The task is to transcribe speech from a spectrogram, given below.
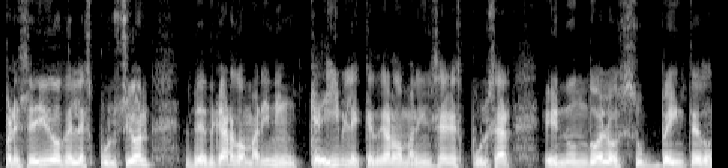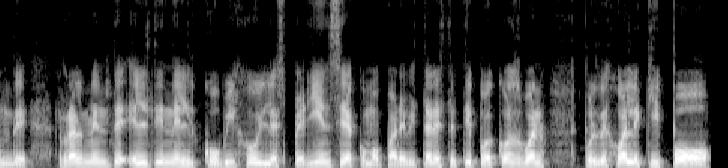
precedido de la expulsión de Edgardo Marín. Increíble que Edgardo Marín se haga expulsar en un duelo sub-20 donde realmente él tiene el cobijo y la experiencia como para evitar este tipo de cosas. Bueno, pues dejó al equipo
